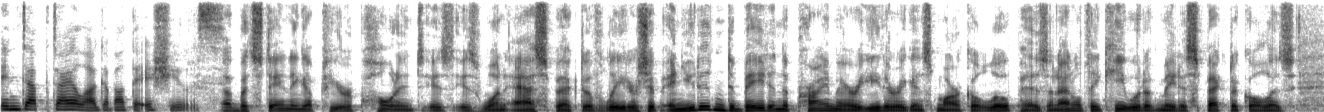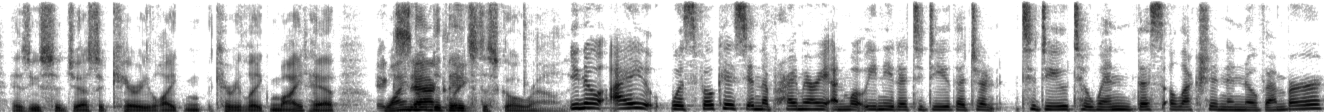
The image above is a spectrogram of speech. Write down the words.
in-depth dialogue about the issues. Uh, but standing up to your opponent is, is one aspect of leadership. And you didn't debate in the primary either against Marco Lopez, and I don't think he would have made a spectacle, as, as you suggested Kari Lake, Kari Lake might have. Exactly. Why no debates this go round? You know, I was focused in the primary on what we needed to do that, to do to win this election in November,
